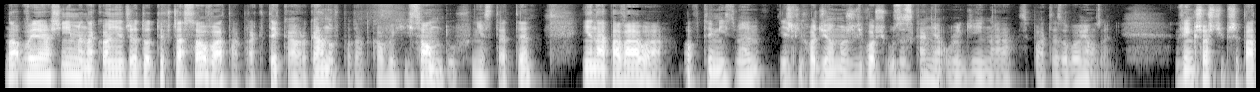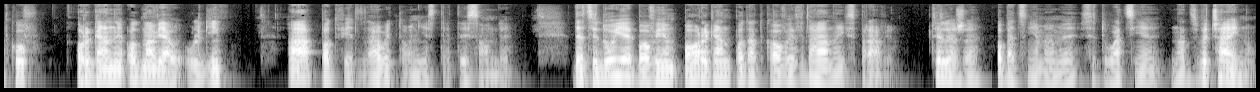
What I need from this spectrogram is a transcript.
No, wyjaśnijmy na koniec, że dotychczasowa ta praktyka organów podatkowych i sądów niestety nie napawała optymizmem, jeśli chodzi o możliwość uzyskania ulgi na spłatę zobowiązań. W większości przypadków organy odmawiały ulgi, a potwierdzały to niestety sądy. Decyduje bowiem organ podatkowy w danej sprawie. Tyle, że obecnie mamy sytuację nadzwyczajną.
